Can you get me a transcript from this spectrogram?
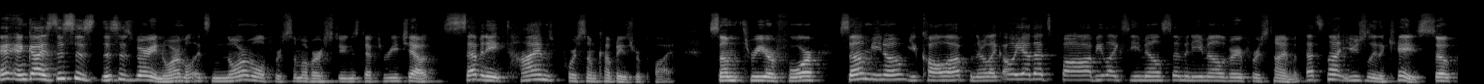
And, and guys, this is this is very normal. It's normal for some of our students to have to reach out seven, eight times before some companies reply. Some three or four. Some, you know, you call up and they're like, "Oh yeah, that's Bob. He likes email. Send an email the very first time." But that's not usually the case. So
